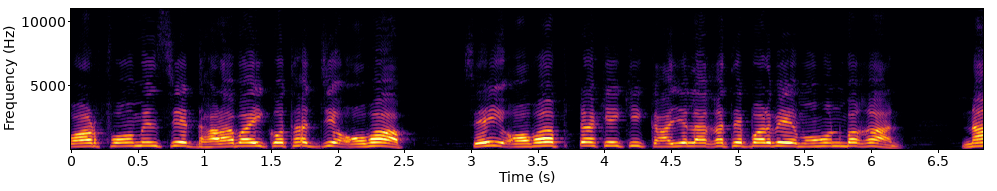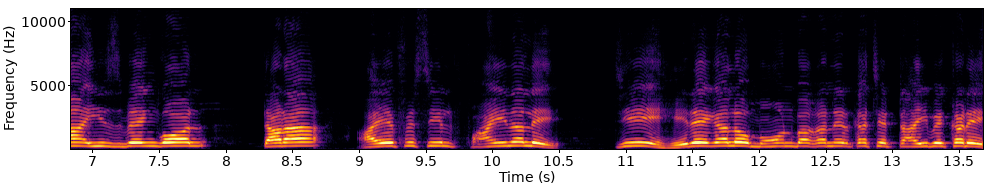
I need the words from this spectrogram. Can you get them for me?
পারফরমেন্সের ধারাবাহিকতার যে অভাব, সেই অভাবটাকে কি কাজে লাগাতে পারবে মোহনবাগান? না ইস্টবেঙ্গল তারা আইএফএসিল ফাইনালে যে হেরে গেল মোহনবাগানের কাছে টাইব্রেকারে,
